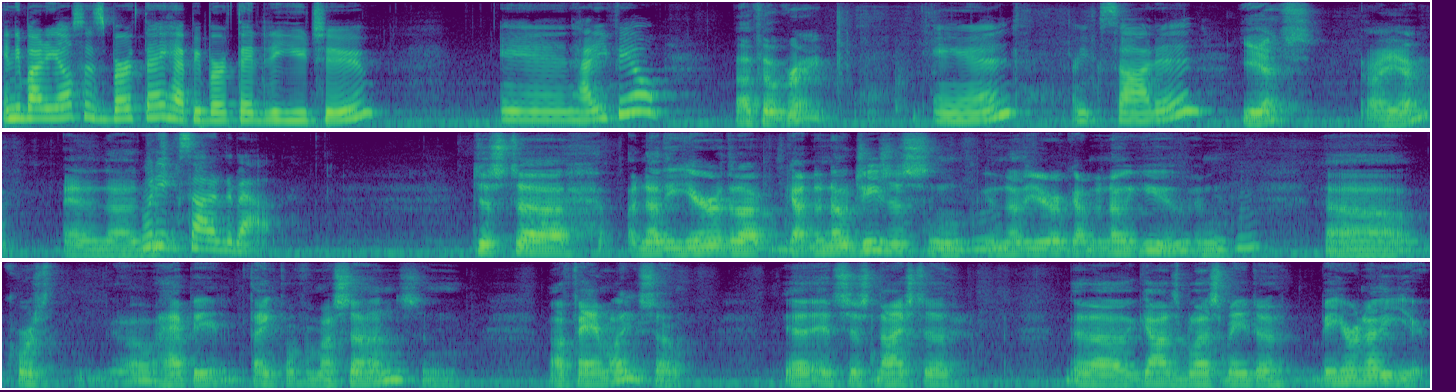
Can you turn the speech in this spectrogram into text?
Anybody else's birthday? Happy birthday to you, too. And how do you feel? I feel great. And are you excited? Yes, I am. And uh, What are you excited about? just uh, another year that I've gotten to know Jesus, and Mm-hmm. another year I've gotten to know you, and uh, of course, you know, happy, and thankful for my sons and my family. So it's just nice to that uh, God's blessed me to be here another year.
